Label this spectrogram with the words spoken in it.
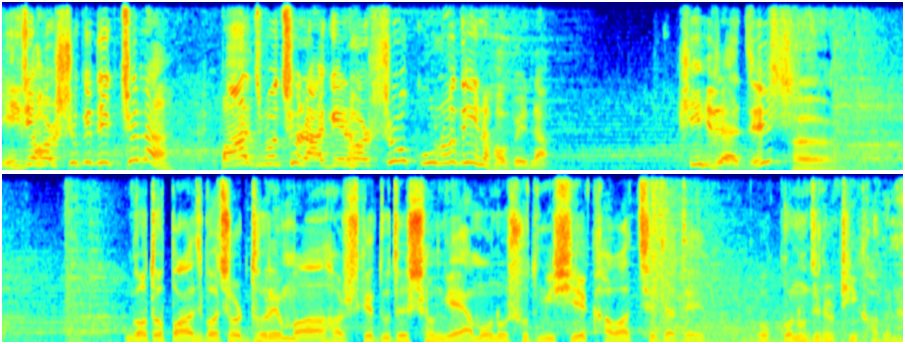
এই যে হর্ষকে দেখছ না? পাঁচ বছর আগের হর্ষ কোনোদিন হবে না। কি রাজেশ? হ্যাঁ। গত পাঁচ বছর ধরে মা হর্ষকে দুধের সঙ্গে এমন ওষুধ মিশিয়ে খাওয়াচ্ছে যাতে ও কোনোদিনও ঠিক হবে না।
